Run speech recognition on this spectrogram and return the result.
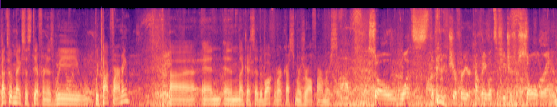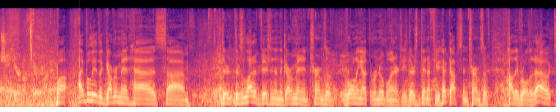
that's what makes us different is we we talk farming, uh, and, and like I said, the bulk of our customers are all farmers. So what's the future for your company? What's the future for solar energy here in Ontario? Well, I believe the government has um, there, there's a lot of vision in the government in terms of rolling out the renewable energy. There's been a few hiccups in terms of how they rolled it out.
